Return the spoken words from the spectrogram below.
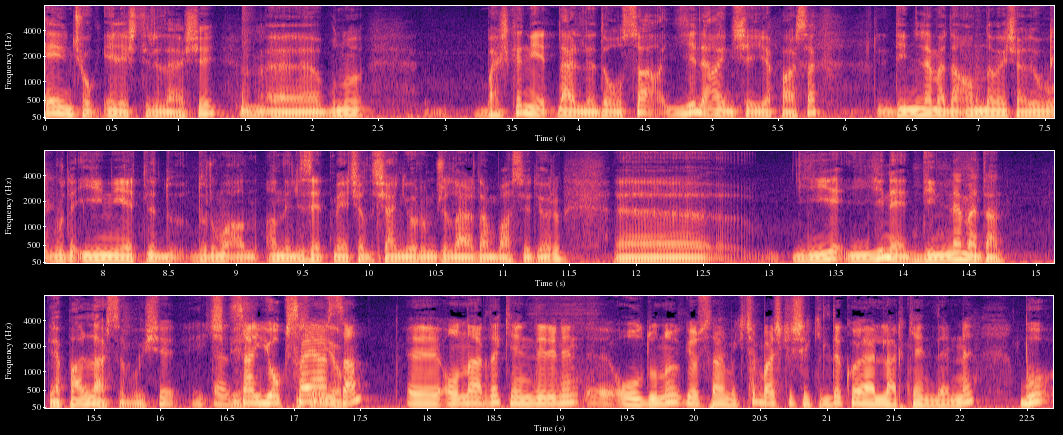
en çok eleştirilen şey. E, bunu başka niyetlerle de olsa yine aynı şeyi yaparsak dinlemeden anlamaya çalışan bu- burada iyi niyetli du- durumu an- analiz etmeye çalışan yorumculardan bahsediyorum. E, y- yine dinlemeden yaparlarsa bu işi hiçbir Yani sen yok şey yok. E, onlar da kendilerinin e, olduğunu göstermek için başka şekilde koyarlar kendilerini. Bu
